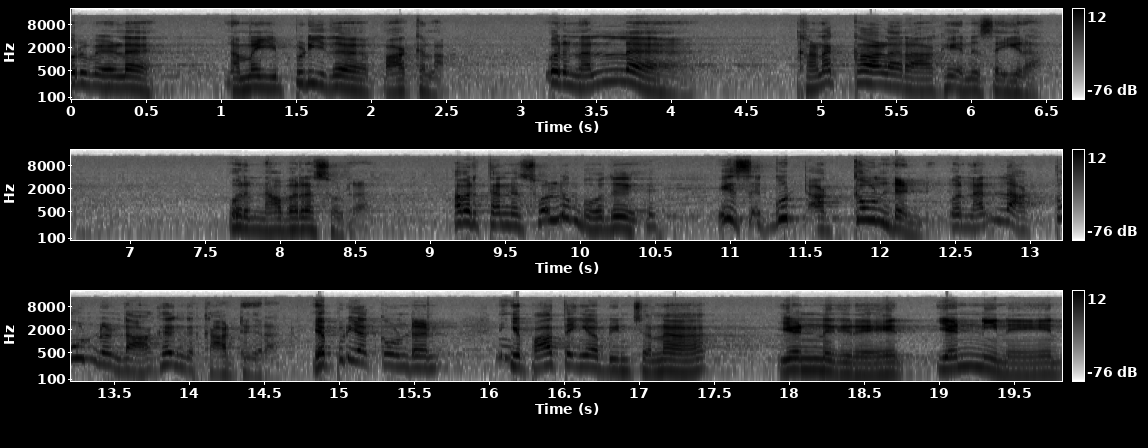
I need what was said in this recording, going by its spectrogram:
ஒருவேளை நம்ம இப்படி இதை பார்க்கலாம். ஒரு நல்ல கணக்காளராக என்ன செய்கிறார்? ஒரு நபரை சொல்கிறார் அவர் தன்னை சொல்லும்போது இஸ் எ குட் அக்கௌண்டன்ட் ஒரு நல்ல அக்கௌண்டண்ட்டாக இங்கே காட்டுகிறார். எப்படி அக்கௌண்டன்ட் நீங்கள் பார்த்தீங்க அப்படின்னு சொன்னால் எண்ணுகிறேன் எண்ணினேன்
